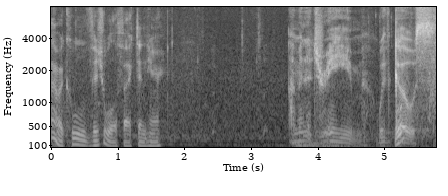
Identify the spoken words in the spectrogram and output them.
I have a cool visual effect in here. I'm in a dream with ghosts.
